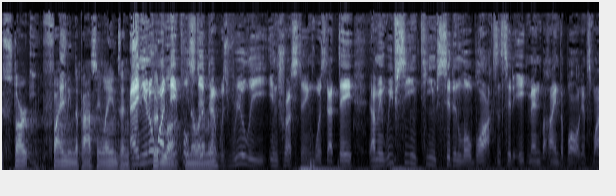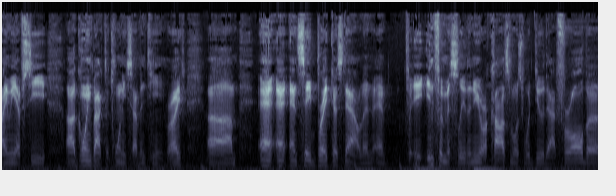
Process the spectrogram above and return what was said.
start finding the passing lanes and And you know good what luck, Naples you know what did I mean? that was really interesting was that they. I mean, we've seen teams sit in low blocks and sit eight men behind the ball against Miami FC uh, going back to 2017, right? Um, and, and, and say break us down and. and infamously the New York Cosmos would do that for all the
